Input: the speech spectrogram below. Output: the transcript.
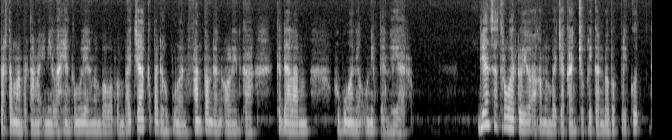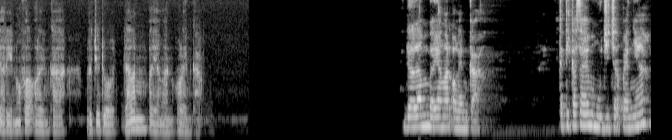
Pertemuan pertama inilah yang kemudian membawa pembaca kepada hubungan Fanton dan Olenka ke dalam hubungan yang unik dan liar. Dian Satrowardoyo akan membacakan cuplikan babak berikut dari novel Olenka berjudul Dalam Bayangan Olenka. Dalam Bayangan Olenka Ketika saya memuji cerpennya,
